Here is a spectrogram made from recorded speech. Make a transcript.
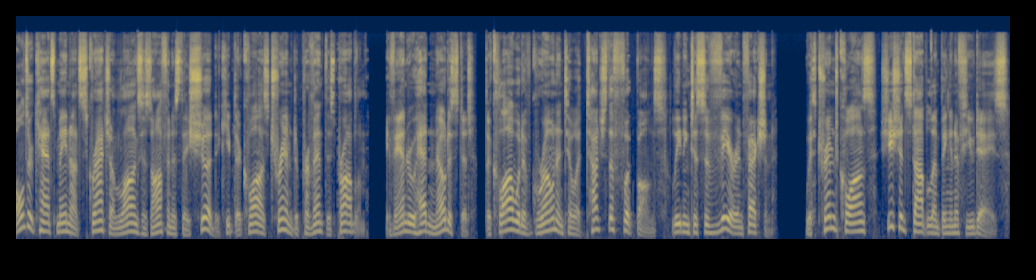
Older cats may not scratch on logs as often as they should to keep their claws trimmed to prevent this problem. If Andrew hadn't noticed it, the claw would have grown until it touched the foot bones, leading to severe infection. With trimmed claws, she should stop limping in a few days.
